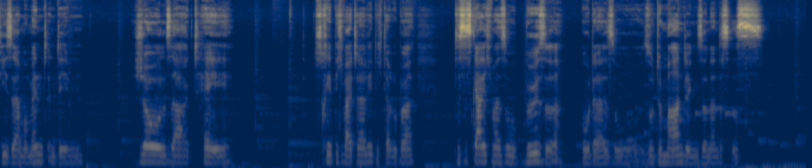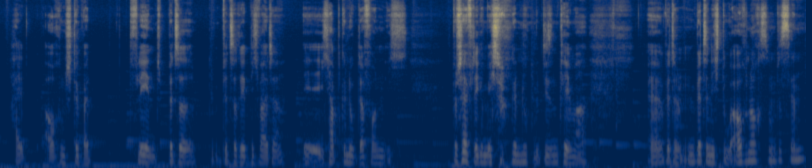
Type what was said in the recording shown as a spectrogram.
dieser Moment, in dem Joel sagt, hey, red nicht weiter, red nicht darüber, das ist gar nicht mal so böse oder so, so demanding, sondern das ist halt auch ein Stück weit flehend. Bitte, bitte red nicht weiter. Ich habe genug davon. Ich beschäftige mich schon genug mit diesem Thema. Äh, bitte, bitte nicht du auch noch so ein bisschen.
